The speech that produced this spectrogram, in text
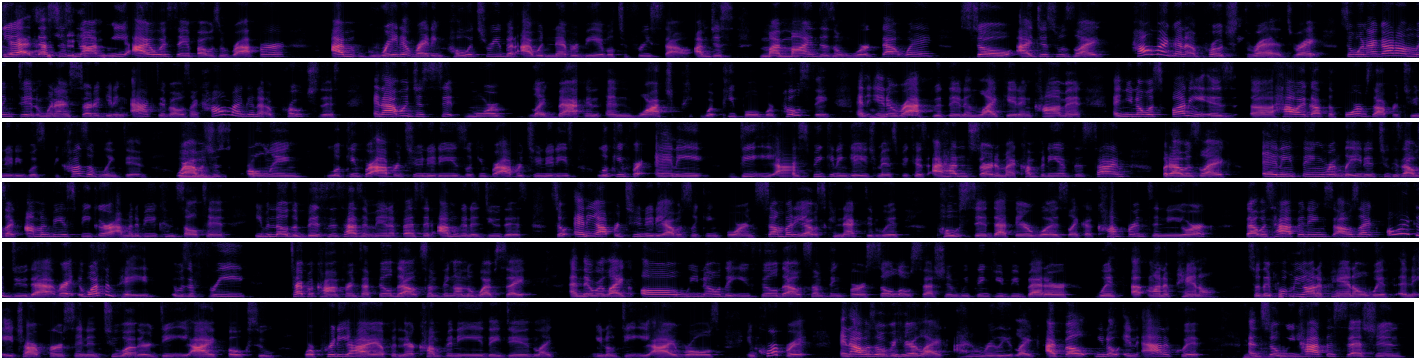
yeah, that's just not me. I always say if I was a rapper, I'm great at writing poetry, but I would never be able to freestyle. I'm just, my mind doesn't work that way. So I just was like, how am I going to approach threads? Right. So when I got on LinkedIn and when I started getting active, I was like, how am I going to approach this? And I would just sit more like back and, and watch p- what people were posting and mm-hmm. interact with it and like it and comment. And you know what's funny is uh, how I got the Forbes opportunity was because of LinkedIn, where mm-hmm. I was mm. just scrolling looking for opportunities, looking for opportunities, looking for any DEI speaking engagements because I hadn't started my company at this time. But I was like, anything related to, because I was like, I'm going to be a speaker, I'm going to be a consultant. Even though the business hasn't manifested, I'm going to do this. So, any opportunity I was looking for, and somebody I was connected with posted that there was like a conference in New York that was happening. So, I was like, oh, I could do that, right? It wasn't paid, it was a free type of conference. I filled out something on the website and they were like, "Oh, we know that you filled out something for a solo session. We think you'd be better with uh, on a panel." So they put me on a panel with an HR person and two other DEI folks who were pretty high up in their company. They did like, you know, DEI roles in corporate. And I was over here like, I don't really like, I felt, you know, inadequate. Yeah. And so we had the session,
